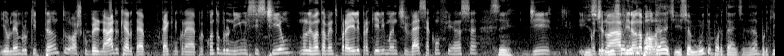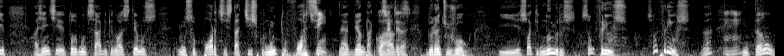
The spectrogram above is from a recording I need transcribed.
E eu lembro que tanto, eu acho que o Bernardo, que era o técnico na época, quanto o Bruninho insistiam no levantamento para ele, para que ele mantivesse a confiança Sim. de, de isso, continuar isso é virando a bola. Isso é muito importante, né? Porque a gente, todo mundo sabe que nós temos um suporte estatístico muito forte Sim. Né, dentro da quadra durante o jogo. E só que números são frios são frios. Né? Uhum. Então,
